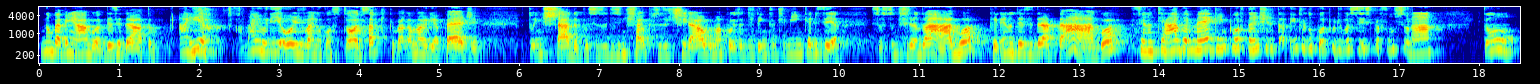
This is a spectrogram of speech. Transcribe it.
não bebem água, desidratam. Aí, a maioria hoje vai no consultório, sabe o que a maioria pede? Eu tô inchada, eu preciso desinchar, eu preciso tirar alguma coisa de dentro de mim. Quer dizer, vocês estão tirando a água, querendo desidratar a água, sendo que a água é mega importante, ele tá dentro do corpo de vocês para funcionar. Então,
